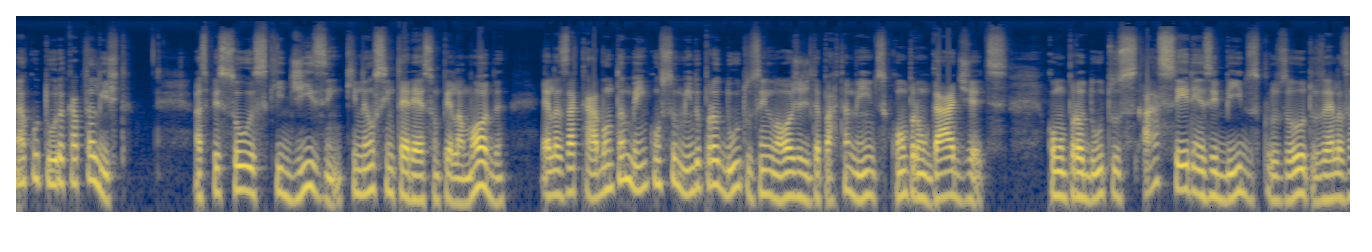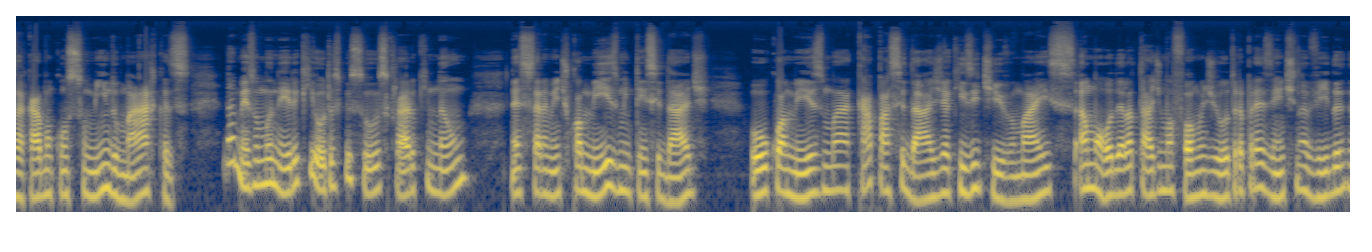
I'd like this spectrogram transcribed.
na cultura capitalista. As pessoas que dizem que não se interessam pela moda elas acabam também consumindo produtos em lojas de departamentos, compram gadgets como produtos a serem exibidos para os outros, elas acabam consumindo marcas da mesma maneira que outras pessoas, claro que não necessariamente com a mesma intensidade ou com a mesma capacidade aquisitiva, mas a moda ela está de uma forma ou de outra presente na vida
